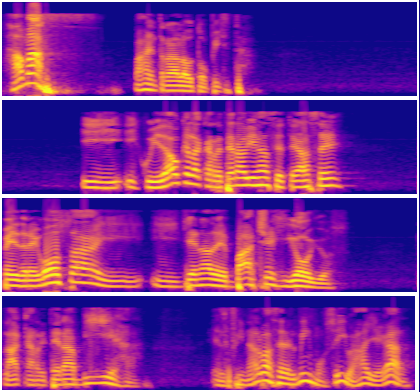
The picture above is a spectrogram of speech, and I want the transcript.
jamás vas a entrar a la autopista. Y, cuidado que la carretera vieja se te hace pedregosa y, y llena de baches y hoyos. La carretera vieja. El final va a ser el mismo, sí, vas a llegar.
